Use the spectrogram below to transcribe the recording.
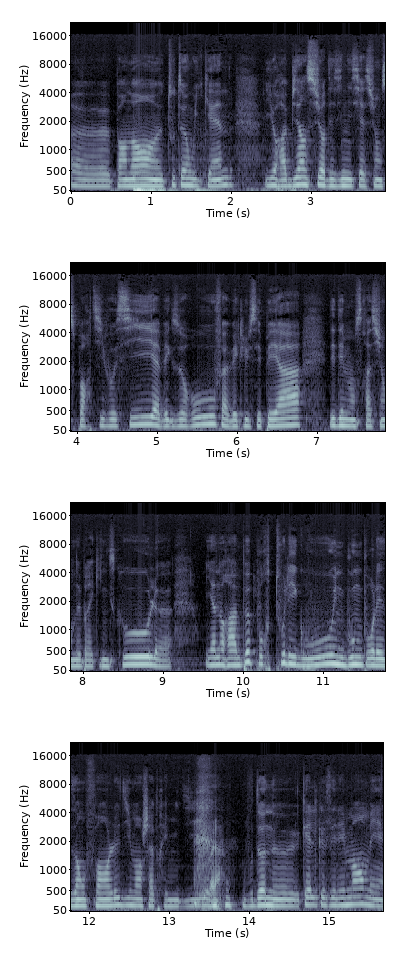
euh, pendant tout un week-end. Il y aura bien sûr des initiations sportives aussi, avec The Roof, avec l'UCPA, des démonstrations de Breaking School. Il y en aura un peu pour tous les goûts, une boom pour les enfants le dimanche après-midi. Voilà, on vous donne euh, quelques éléments, mais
